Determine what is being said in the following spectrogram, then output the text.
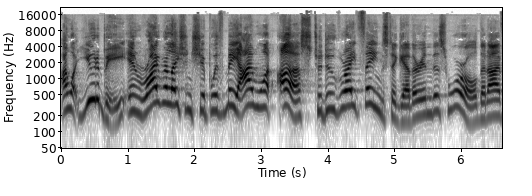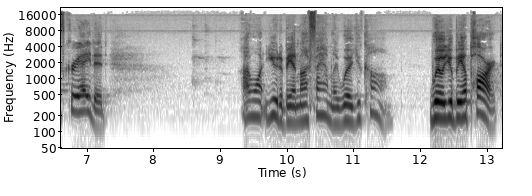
i want you to be in right relationship with me. I want us to do great things together in this world that i've created. I want you to be in my family. Will you come? Will you be a part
